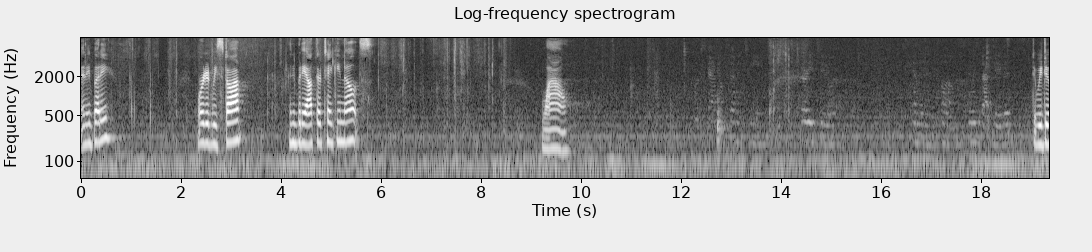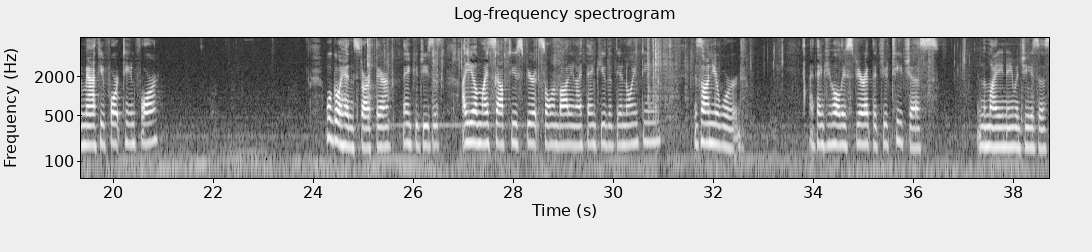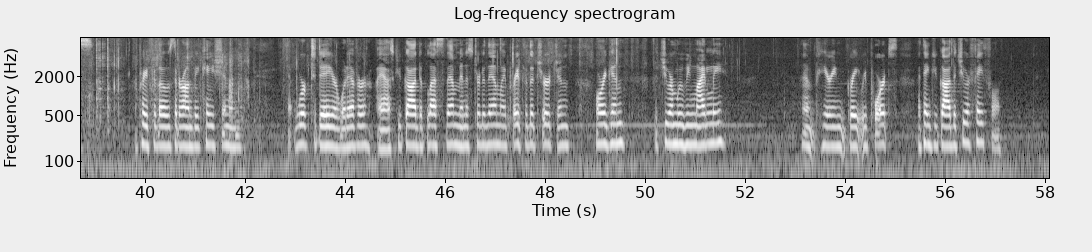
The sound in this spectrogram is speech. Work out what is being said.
Anybody? Where did we stop? Anybody out there taking notes? Wow. Do we do Matthew 14 4? We'll go ahead and start there. Thank you, Jesus. I yield myself to you, spirit, soul, and body, and I thank you that the anointing is on your word. I thank you, Holy Spirit, that you teach us in the mighty name of Jesus. I pray for those that are on vacation and at work today or whatever. I ask you, God, to bless them, minister to them. I pray for the church in Oregon that you are moving mightily. I'm hearing great reports. I thank you, God, that you are faithful.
